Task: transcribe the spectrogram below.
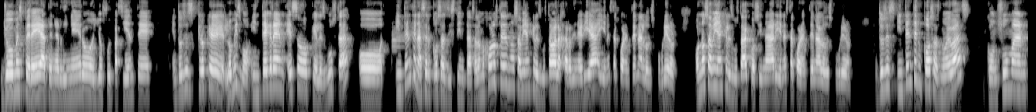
yo me esperé a tener dinero, yo fui paciente. Entonces, creo que lo mismo, integren eso que les gusta o intenten hacer cosas distintas. A lo mejor ustedes no sabían que les gustaba la jardinería y en esta cuarentena lo descubrieron. O no sabían que les gustaba cocinar y en esta cuarentena lo descubrieron. Entonces, intenten cosas nuevas, consuman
